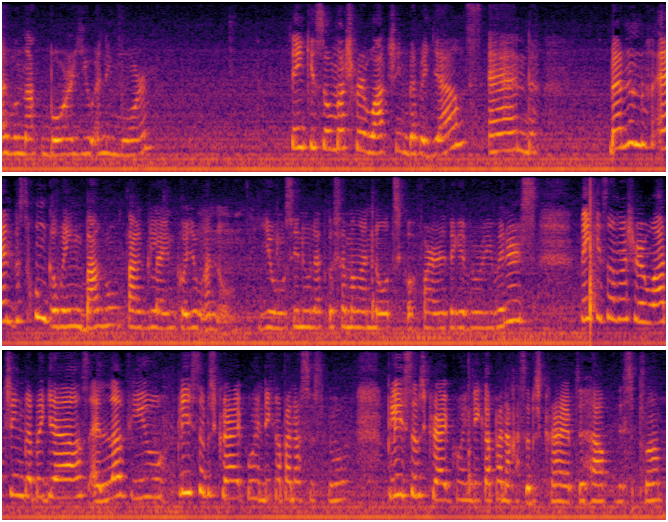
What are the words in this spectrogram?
I will not bore you anymore. Thank you so much for watching, Baby Gals. And meron, and gusto kong gawing bagong tagline ko yung ano, yung sinulat ko sa mga notes ko for the giveaway winners. Thank you so much for watching, baby girls. I love you. Please subscribe kung hindi ka pa nasusubscribe. Please subscribe kung hindi ka pa nakasubscribe to help this plump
